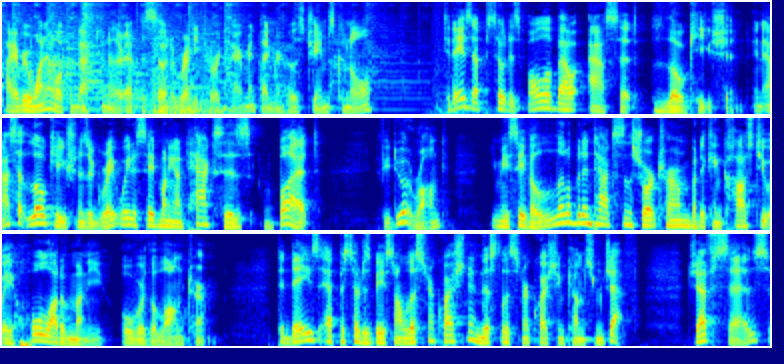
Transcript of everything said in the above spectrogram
Hi, everyone, and welcome back to another episode of Ready for Retirement. I'm your host, James Conole. Today's episode is all about asset location. And asset location is a great way to save money on taxes, but if you do it wrong, you may save a little bit in taxes in the short term, but it can cost you a whole lot of money over the long term. Today's episode is based on a listener question, and this listener question comes from Jeff. Jeff says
